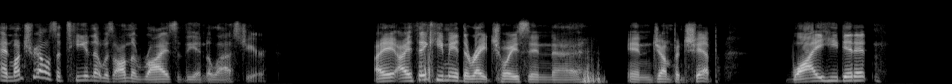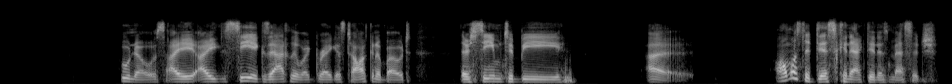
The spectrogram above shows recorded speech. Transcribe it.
and Montreal is a team that was on the rise at the end of last year. I, I think he made the right choice in uh, in jumping ship. Why he did it, who knows? I, I see exactly what Greg is talking about. There seemed to be uh, almost a disconnect in his message.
